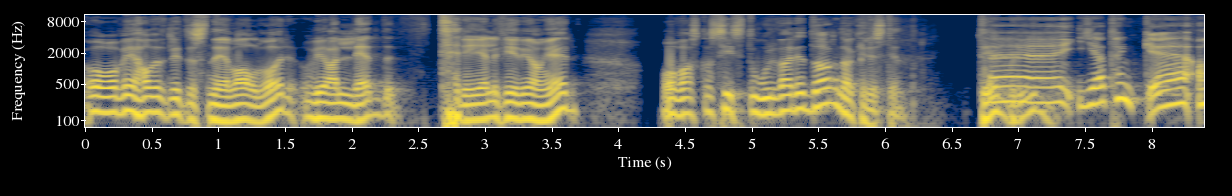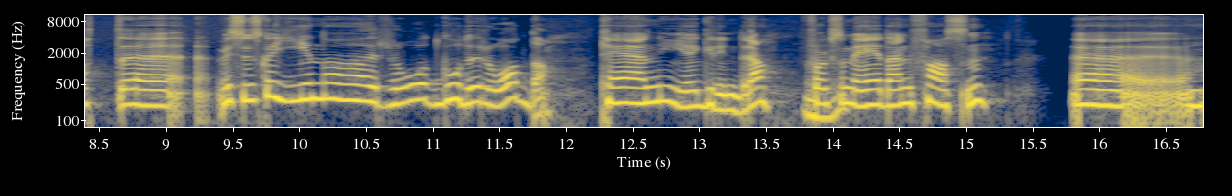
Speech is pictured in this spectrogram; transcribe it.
og vi hadde et lite snev av alvor. Vi har ledd tre eller fire ganger. Og hva skal siste ord være i dag, da, Kristin? Det blir Eh, Jeg tenker at eh, hvis du skal gi noen råd, gode råd da, til nye gründere, folk som er i den fasen, eh,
